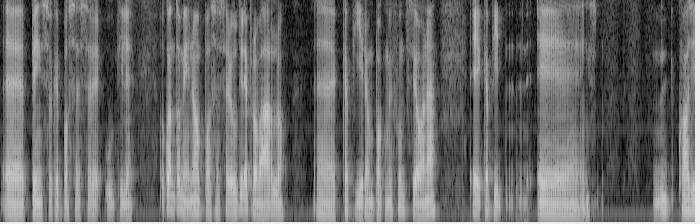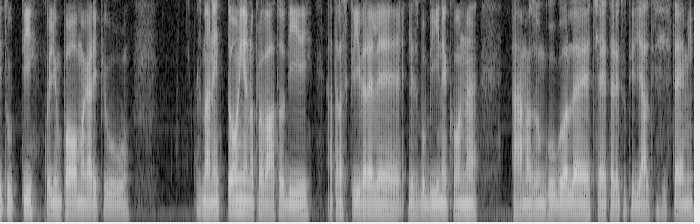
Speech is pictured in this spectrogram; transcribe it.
eh, penso che possa essere utile, o quantomeno possa essere utile provarlo, eh, capire un po' come funziona e, capi- e quasi tutti, quelli un po' magari più smanettoni, hanno provato di, a trascrivere le, le sbobine con Amazon, Google, eccetera, e tutti gli altri sistemi.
